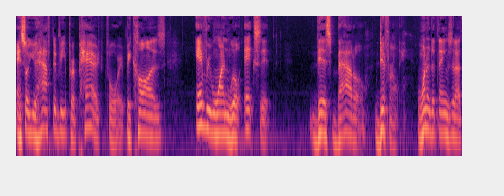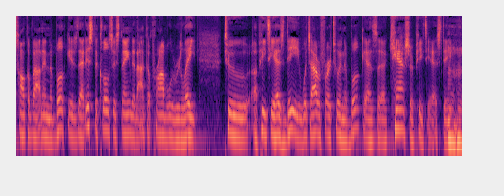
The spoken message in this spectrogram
and so you have to be prepared for it because everyone will exit this battle differently. One of the things that I talk about in the book is that it's the closest thing that I could probably relate to a PTSD, which I refer to in the book as a cancer PTSD, mm-hmm.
